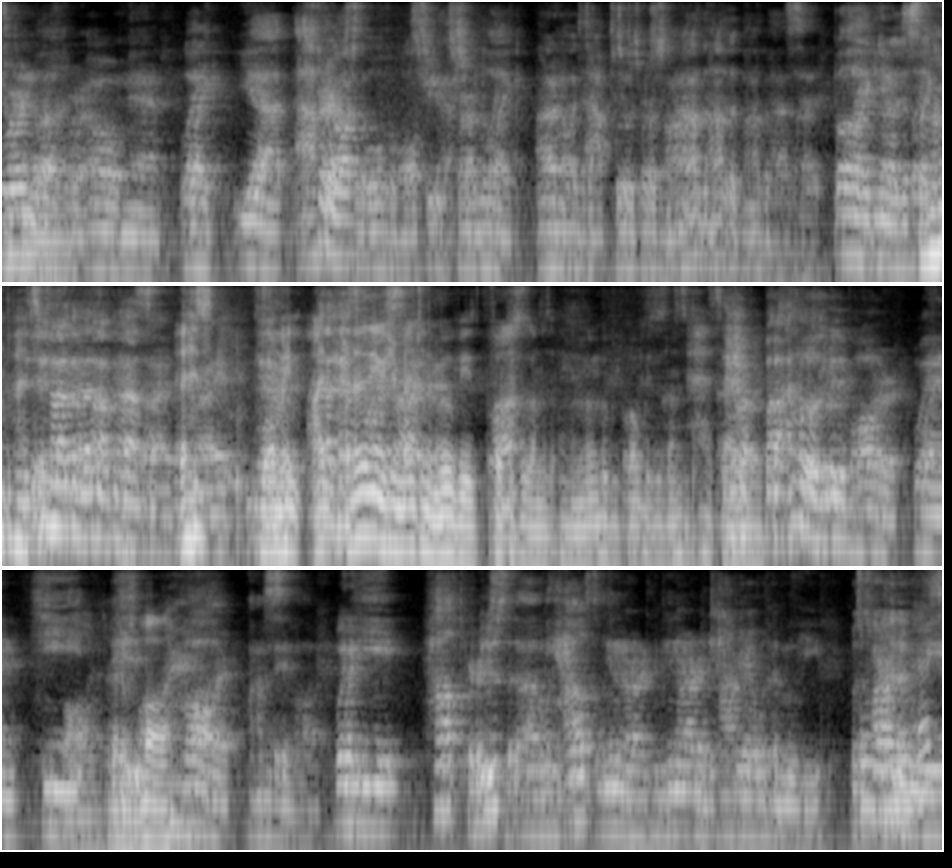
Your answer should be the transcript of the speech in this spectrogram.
Jordan Belfort, oh man, like yeah. After I watched The Wolf of Wall Street, I started to like I don't know adapt to his personality. Not the not the not the bad side, but like you know just like Not the bad it's side. not the bad not the bad side. That is, well, I mean, I, I don't think we should mention the movie focuses on his. I think the movie focuses on his bad side. But, But but I thought it was really baller when he Baller. That was baller. baller. I'm gonna say baller. When he helped produce the uh, when he helped Leonardo Leonardo DiCaprio with the movie was Well, part of the movie,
